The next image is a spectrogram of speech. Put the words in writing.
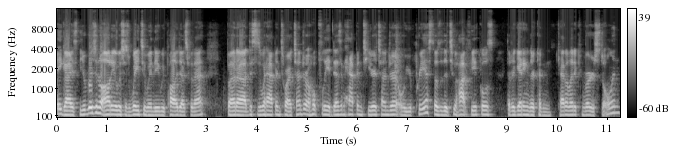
Hey guys, the original audio was just way too windy. We apologize for that. But uh, this is what happened to our Tundra. Hopefully it doesn't happen to your Tundra or your Prius. Those are the two hot vehicles that are getting their catalytic converters stolen.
